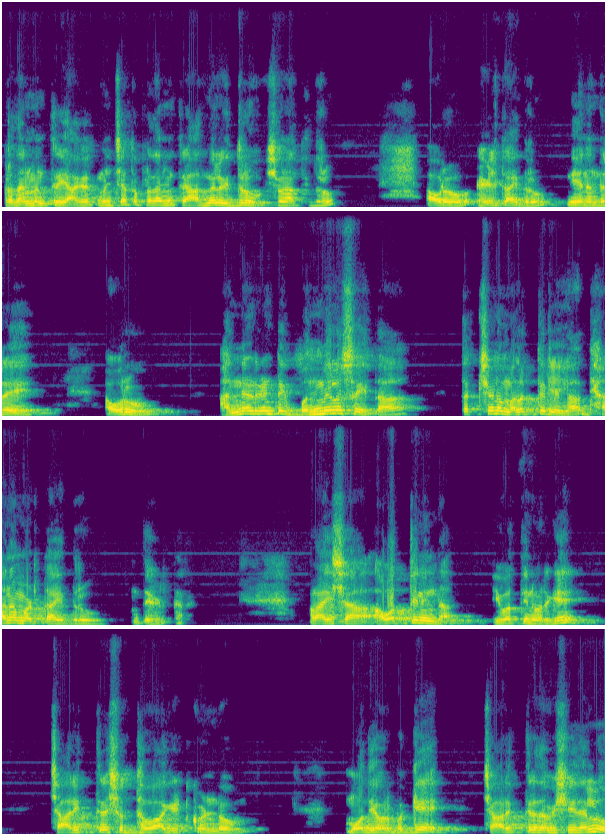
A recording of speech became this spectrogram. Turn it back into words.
ಪ್ರಧಾನಮಂತ್ರಿ ಆಗಕ್ ಮುಂಚೆ ಅಥವಾ ಪ್ರಧಾನಮಂತ್ರಿ ಆದ್ಮೇಲೂ ಇದ್ರು, ವಿಶ್ವನಾಥ್ ಇದ್ರು. ಅವರು ಹೇಳ್ತಾ ಇದ್ರು ಏನಂದ್ರೆ, ಅವರು ಹನ್ನೆರಡು ಗಂಟೆಗೆ ಬಂದ್ಮೇಲೂ ಸಹಿತ ತಕ್ಷಣ ಮಲಗ್ತಿರ್ಲಿಲ್ಲ, ಧ್ಯಾನ ಮಾಡ್ತಾ ಇದ್ರು ಅಂತ ಹೇಳ್ತಾರೆ. ಪ್ರಾಯಶಃ ಅವತ್ತಿನಿಂದ ಇವತ್ತಿನವರೆಗೆ ಚಾರಿತ್ರ್ಯ ಶುದ್ಧವಾಗಿ ಇಟ್ಕೊಂಡು ಮೋದಿಯವರ ಬಗ್ಗೆ ಚಾರಿತ್ರ್ಯದ ವಿಷಯದಲ್ಲೂ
